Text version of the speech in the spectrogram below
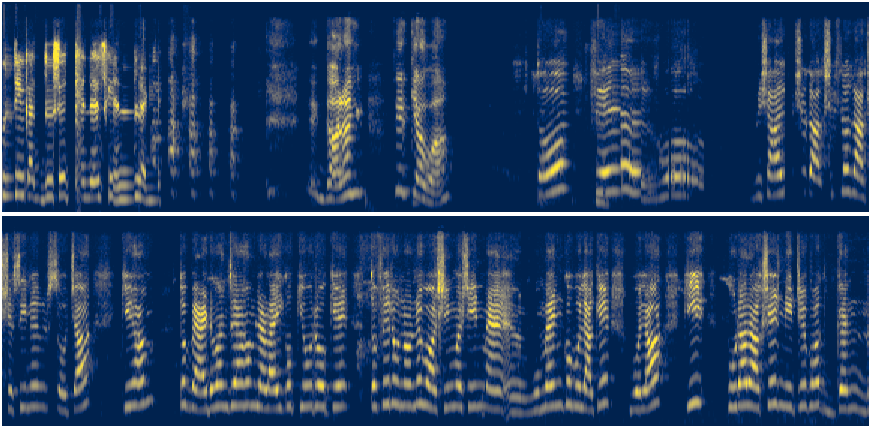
उसी कद्दू से टेनिस खेलने लगे। गौरंग फिर क्या हुआ? तो फिर वो विशाल राक्षस और राक्षसी ने सोचा कि हम तो बैड वंस है हम लड़ाई को क्यों रोके? तो फिर उन्होंने वॉशिंग मशीन में वुमेन को बुला के बोला कि कूड़ा राक्षस नीचे बहुत गंद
